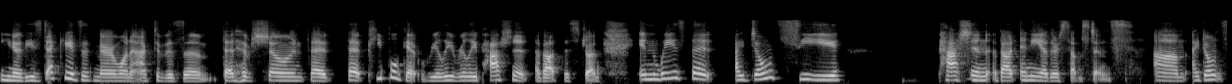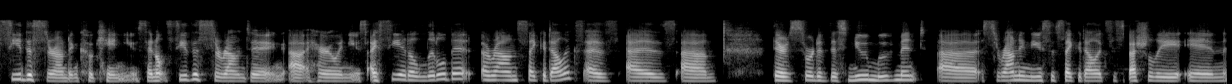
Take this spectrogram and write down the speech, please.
you know these decades of marijuana activism that have shown that that people get really really passionate about this drug in ways that i don't see passion about any other substance. Um, i don't see this surrounding cocaine use. I don't see this surrounding uh, heroin use. I see it a little bit around psychedelics as as um, there's sort of this new movement uh, surrounding the use of psychedelics especially in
